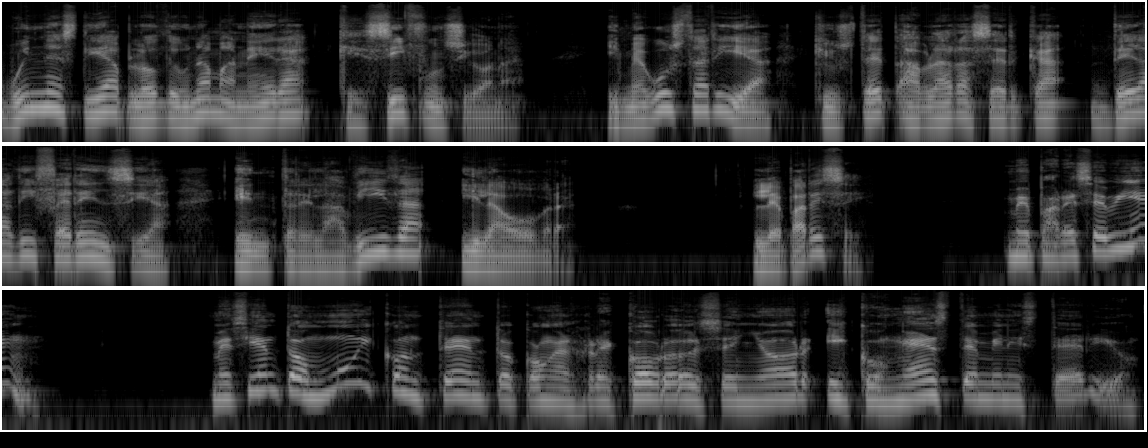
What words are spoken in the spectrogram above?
Wednesday habló de una manera que sí funciona y me gustaría que usted hablara acerca de la diferencia entre la vida y la obra. ¿Le parece? Me parece bien. Me siento muy contento con el recobro del Señor y con este ministerio,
